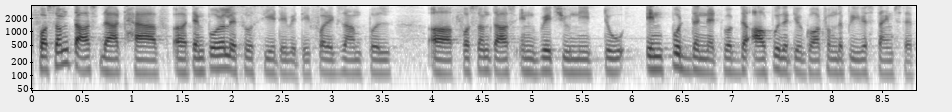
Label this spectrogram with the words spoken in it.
for some tasks that have uh, temporal associativity, for example, uh, for some tasks in which you need to input the network, the output that you got from the previous time step.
